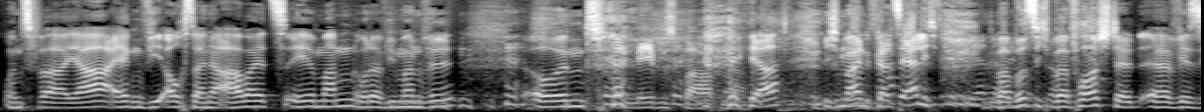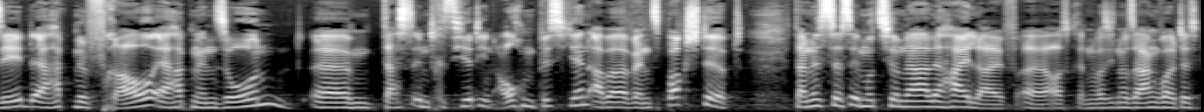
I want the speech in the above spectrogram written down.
und zwar ja irgendwie auch seine Arbeitsehemann oder wie man will. Und Lebenspartner. ja, ich meine ganz ehrlich, man muss sich mal vorstellen, äh, wir sehen, er hat eine Frau, er hat einen Sohn. Ähm, das interessiert ihn auch ein bisschen, aber wenn Spock stirbt, dann ist das emotionale Highlife äh, ausgeritten. Was ich nur sagen wollte ist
